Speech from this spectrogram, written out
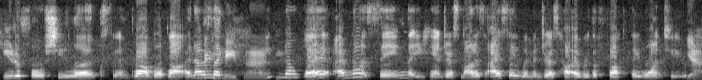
beautiful she looks, and blah blah blah. And I was I like, you know what? I'm not saying that you can't dress modest. I say women dress however the fuck they want to. Yeah.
